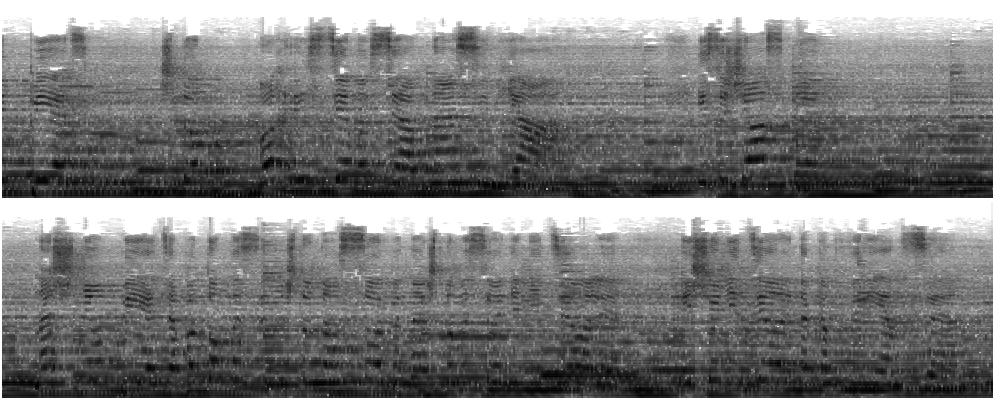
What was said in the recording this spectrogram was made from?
Будем петь, что во Христе мы все одна семья. И сейчас мы начнем петь, а потом мы сделаем что-то особенное, что мы сегодня не делали, еще не делали на конференции.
